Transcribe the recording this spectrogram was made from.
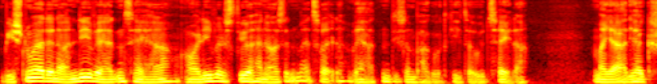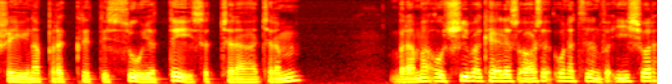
Vishnu er den åndelige verdens herre, og alligevel styrer han også den materielle verden, ligesom Bhagavad Gita udtaler. Mayadhya kshena prakriti suyate satcharacharam. Brahma og Shiva kaldes også under tiden for Ishvara,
